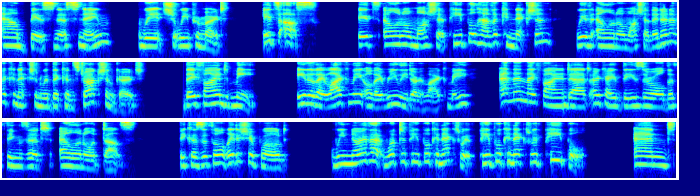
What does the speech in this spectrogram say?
our business name which we promote, it's us. It's Elinor Moshe. People have a connection with Elinor Moshe. They don't have a connection with the construction coach. They find me either they like me or they really don't like me. And then they find out, okay, these are all the things that Elinor does. Because the thought leadership world, we know that what do people connect with? People connect with people. And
